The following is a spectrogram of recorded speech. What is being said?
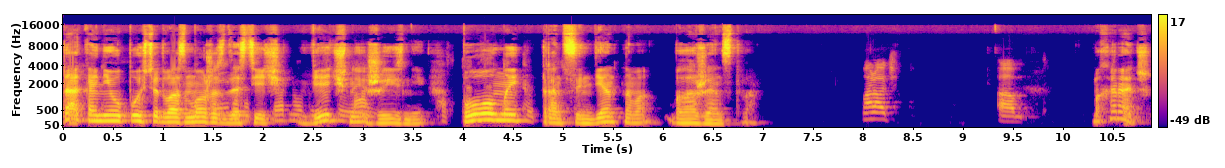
Так они упустят возможность достичь вечной жизни, полной трансцендентного блаженства. Махарадж,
